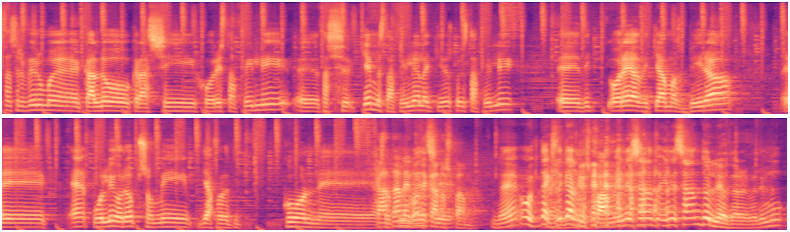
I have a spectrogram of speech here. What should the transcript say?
θα σερβίρουμε καλό κρασί χωρίς ταφύλι, ε, θα, σε- και μες σταφύλι, αλλά κυρίως χωρίς ταφύλι. Ε, δι- ωραία δικιά μας μπύρα, ε, ε, πολύ ωραίο ψωμί διαφορετικών... Ε, ας το Κατά πούμε εγώ δεν έτσι. κάνω spam. Ναι, όχι, εντάξει, δεν κάνουμε spam. είναι, σαν να το, είναι σαν να μην το λέω τώρα, ρε παιδί μου.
